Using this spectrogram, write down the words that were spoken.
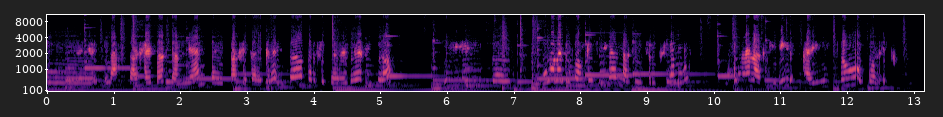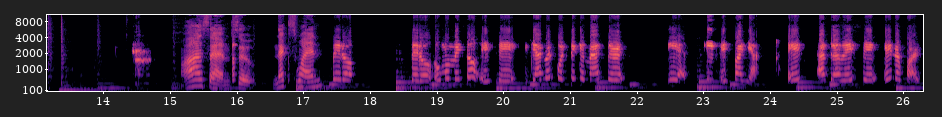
Eh, las tarjetas también, eh, tarjeta de crédito, tarjeta de débito. Y pues, solamente con que sigan las instrucciones, pueden adquirir ahí su boleto. Awesome. So next one. Pero, pero un momento, este, ya no es por Ticketmaster yes, y España, es a través de Enterprise.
